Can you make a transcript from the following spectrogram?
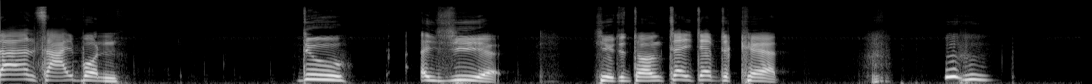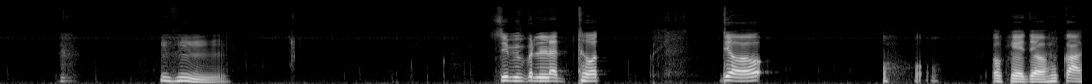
ด้านซ้ายบน ดูไอ้เหี้ยหิวจนท้องใจแทบจะขาด อือหือสิบเป็นระทดเดี๋ยวโอเค เดี๋ยวทำการ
